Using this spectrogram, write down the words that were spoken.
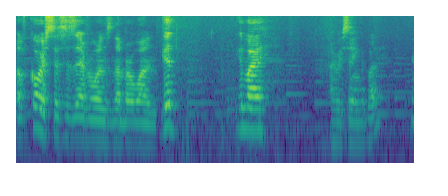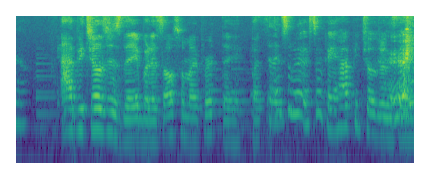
Of course, this is everyone's number one. Good. Goodbye. Are we saying goodbye? Yeah. Happy Children's Day, but it's also my birthday. But it's, it's okay. Happy Children's Day.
